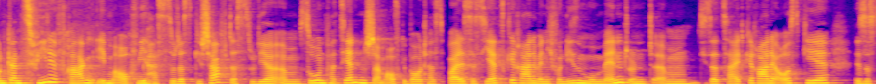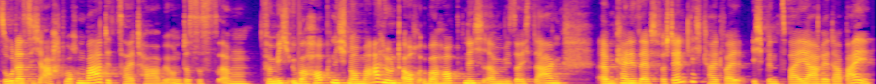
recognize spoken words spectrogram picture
Und ganz viele fragen eben auch, wie hast du das geschafft, dass du dir ähm, so einen Patientenstamm aufgebaut hast? Weil es ist jetzt gerade, wenn ich von diesem Moment und ähm, dieser Zeit gerade ausgehe, ist es so, dass ich acht Wochen Wartezeit habe. Und das ist ähm, für mich überhaupt nicht normal und auch überhaupt nicht, ähm, wie soll ich sagen, ähm, keine Selbstverständlichkeit, weil ich bin zwei Jahre dabei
